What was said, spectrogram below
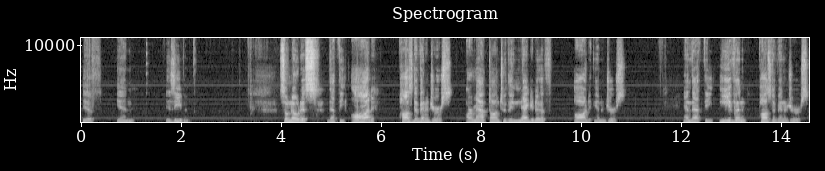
if n is even. So notice that the odd positive integers are mapped onto the negative odd integers, and that the even positive integers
